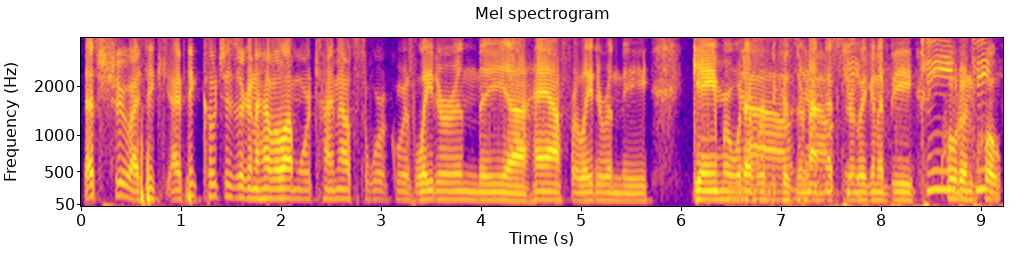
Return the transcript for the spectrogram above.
that's true. I think I think coaches are going to have a lot more timeouts to work with later in the uh, half or later in the game or whatever No, because they're no. not necessarily going to be Teams- quote unquote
